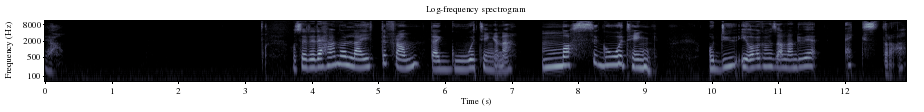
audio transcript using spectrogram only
Ja. Og så er det det her med å leite fram de gode tingene. Masse gode ting. Og du i overgangsalderen, du er ekstra,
